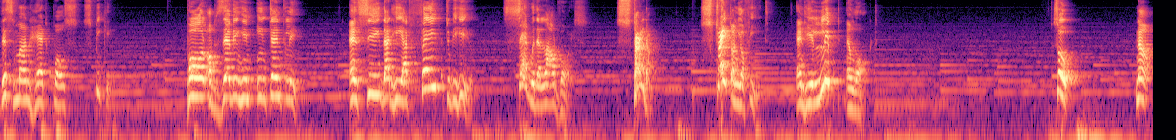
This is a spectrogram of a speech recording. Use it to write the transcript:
This man heard Paul speaking. Paul, observing him intently and seeing that he had faith to be healed, said with a loud voice, Stand up, straight on your feet. And he leaped and walked. So, now,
